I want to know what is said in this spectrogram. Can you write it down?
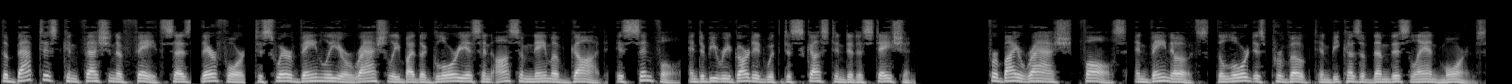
The Baptist Confession of Faith says, therefore, to swear vainly or rashly by the glorious and awesome name of God, is sinful, and to be regarded with disgust and detestation. For by rash, false, and vain oaths, the Lord is provoked and because of them this land mourns.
